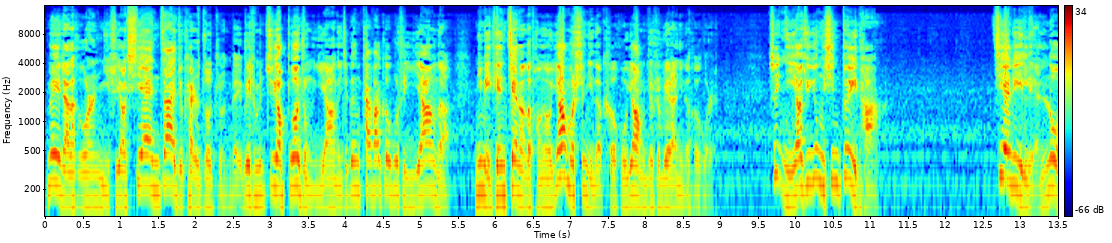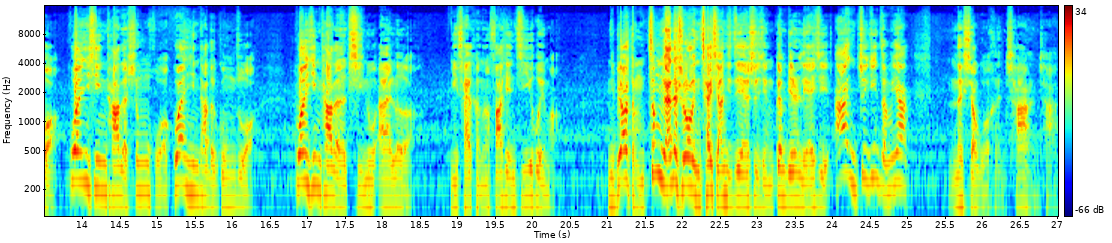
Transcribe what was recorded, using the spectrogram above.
未来的合伙人，你是要现在就开始做准备。为什么就要播种一样的？就跟开发客户是一样的。你每天见到的朋友，要么是你的客户，要么就是未来你的合伙人。所以你要去用心对他，建立联络，关心他的生活，关心他的工作，关心他的喜怒哀乐，你才可能发现机会嘛。你不要等增援的时候你才想起这件事情，跟别人联系啊，你最近怎么样？那效果很差很差的。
